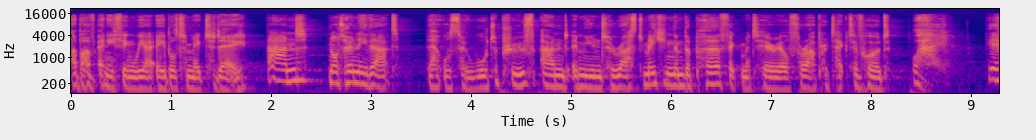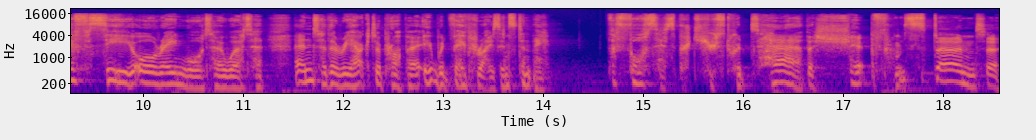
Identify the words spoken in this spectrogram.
above anything we are able to make today. And not only that, they're also waterproof and immune to rust, making them the perfect material for our protective hood. Why? If sea or rainwater were to enter the reactor proper, it would vaporize instantly. The forces produced would tear the ship from stern to.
